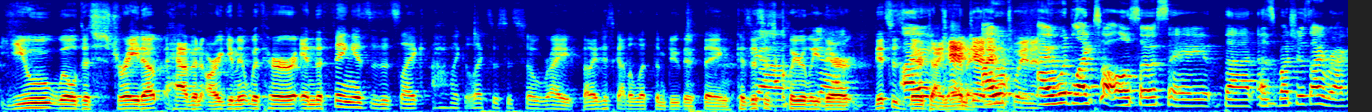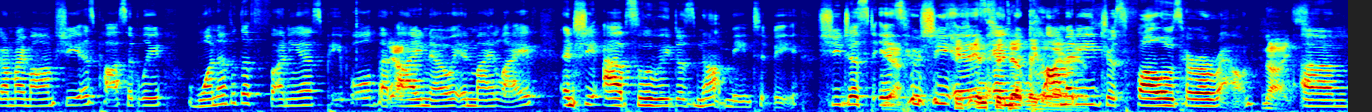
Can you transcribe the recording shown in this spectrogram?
you will just straight up have an argument with her. And the thing is, is it's like, oh, like Alexis is so right, but I just got to let them do their thing because this Yeah, is clearly yeah. their this is their I- Can't dynamic. get I, in between it. I would like to also say that as much as I rag on my mom, she is possibly one of the funniest people that Yeah. I know in my life, and she absolutely does not mean to be. She just is Yeah. who she She's is, and the comedy hilarious. just follows her around. Nice. Um,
